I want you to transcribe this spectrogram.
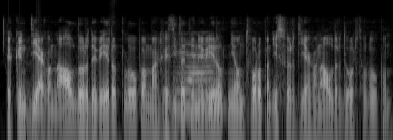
Je kunt diagonaal door de wereld lopen, maar je ziet dat in de wereld niet ontworpen is voor diagonaal erdoor te lopen.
